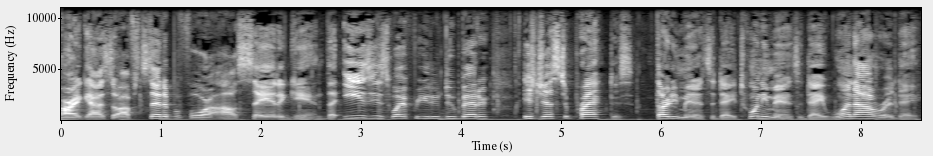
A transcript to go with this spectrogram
All right, guys, so I've said it before, I'll say it again. The easiest way for you to do better is just to practice 30 minutes a day, 20 minutes a day, one hour a day.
